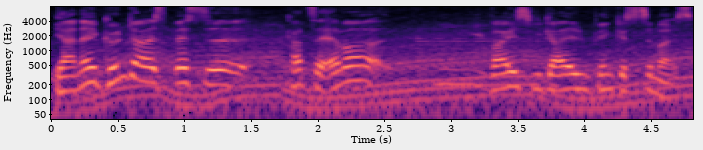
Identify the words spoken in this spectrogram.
ja, ne, Günther ist beste Katze ever. Weiß, wie geil ein pinkes Zimmer ist.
